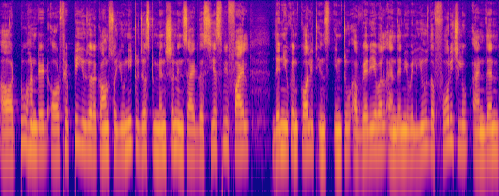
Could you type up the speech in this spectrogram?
uh, 200 or 50 user accounts, so you need to just mention inside the CSV file, then you can call it in, into a variable and then you will use the for each loop and then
